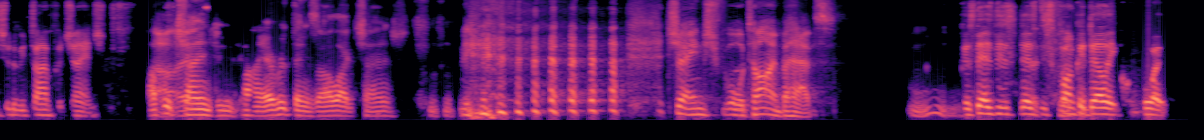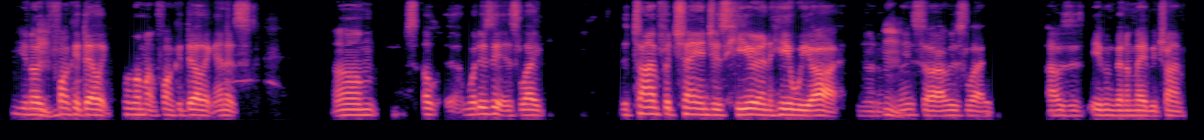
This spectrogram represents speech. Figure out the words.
should it be Time for Change? I put Uh, change in kind of everything, so I like change. change for time, perhaps. Because there's this there's That's this flippant. funkadelic quote, you know, Mhm. funkadelic, poem up funkadelic, and it's um, it's, uh, what is it? It's like the time for change is here, and here we are. You know what Mm. I mean? So I was like, I was even gonna maybe try and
